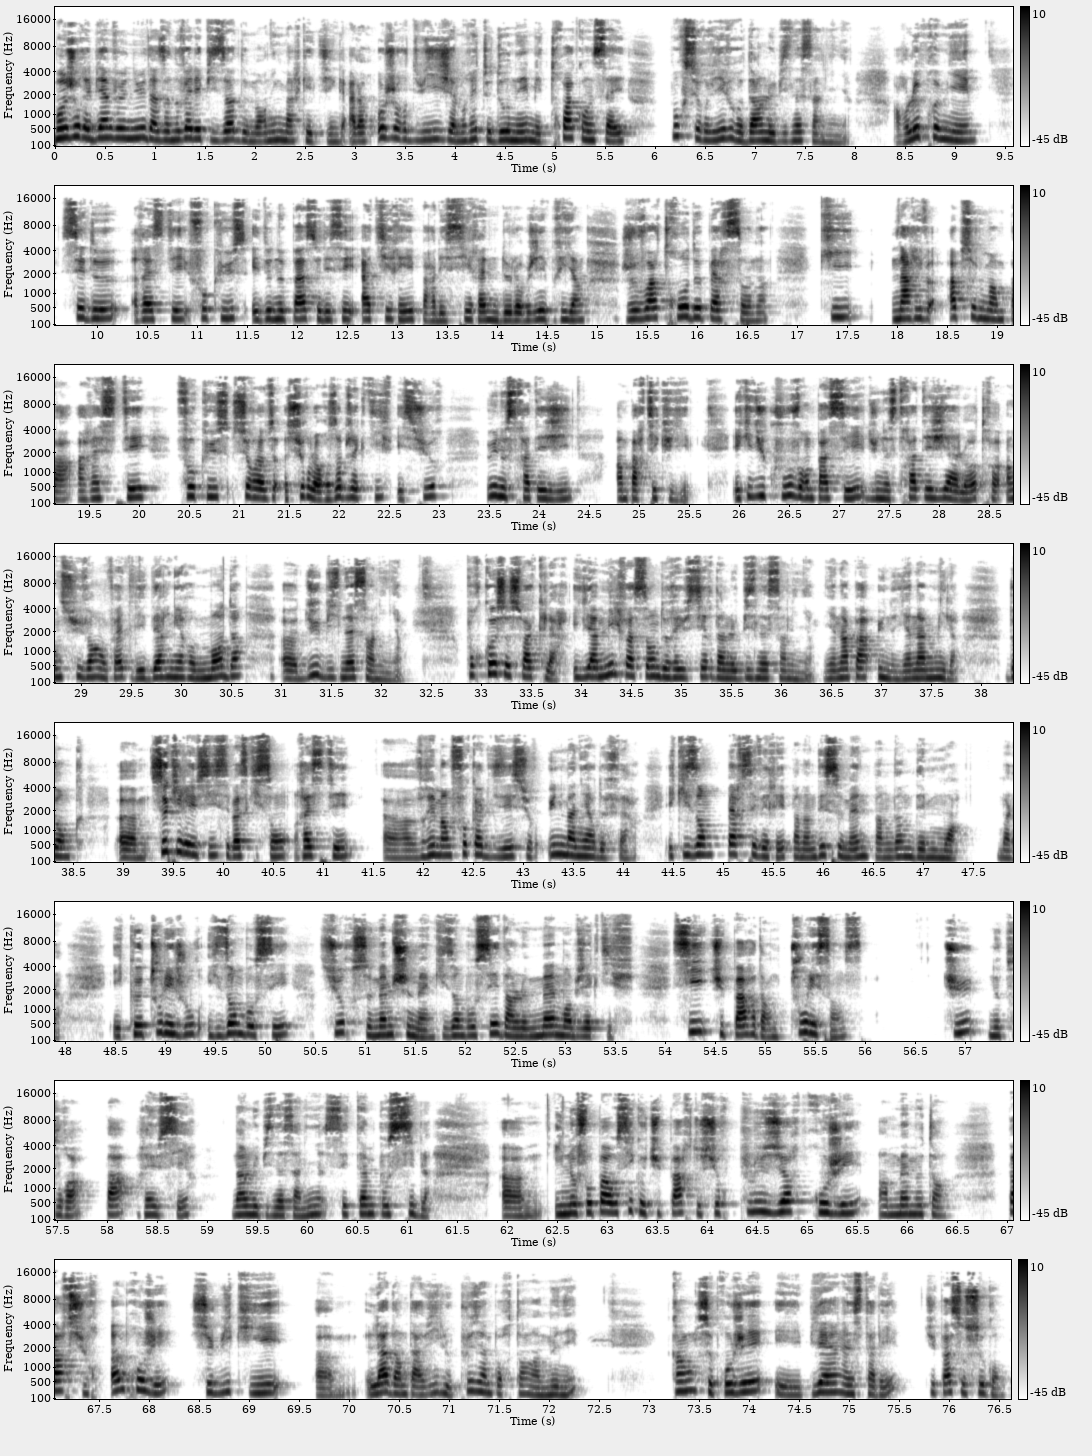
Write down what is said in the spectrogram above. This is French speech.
Bonjour et bienvenue dans un nouvel épisode de Morning Marketing. Alors aujourd'hui, j'aimerais te donner mes trois conseils pour survivre dans le business en ligne. Alors le premier, c'est de rester focus et de ne pas se laisser attirer par les sirènes de l'objet brillant. Je vois trop de personnes qui n'arrivent absolument pas à rester focus sur, sur leurs objectifs et sur une stratégie en particulier et qui du coup vont passer d'une stratégie à l'autre en suivant en fait les dernières modes euh, du business en ligne. Pour que ce soit clair, il y a mille façons de réussir dans le business en ligne. Il n'y en a pas une, il y en a mille. Donc, euh, ceux qui réussissent, c'est parce qu'ils sont restés euh, vraiment focalisés sur une manière de faire et qu'ils ont persévéré pendant des semaines, pendant des mois. Voilà. Et que tous les jours, ils ont bossé sur ce même chemin, qu'ils ont bossé dans le même objectif. Si tu pars dans tous les sens, tu ne pourras pas réussir dans le business en ligne. C'est impossible. Euh, il ne faut pas aussi que tu partes sur plusieurs projets en même temps. Pars sur un projet, celui qui est euh, là dans ta vie le plus important à mener. Quand ce projet est bien installé, tu passes au second.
